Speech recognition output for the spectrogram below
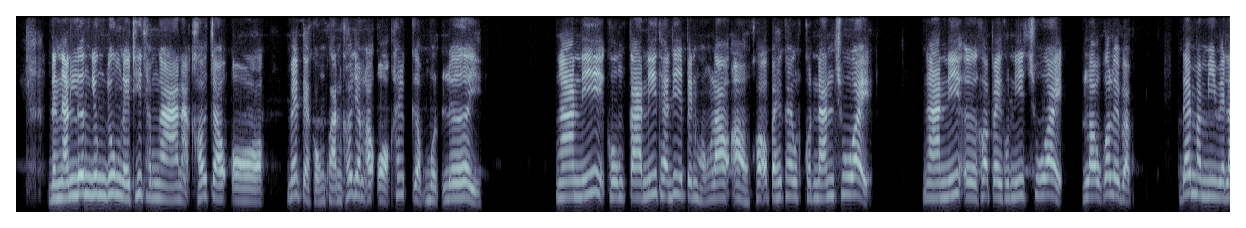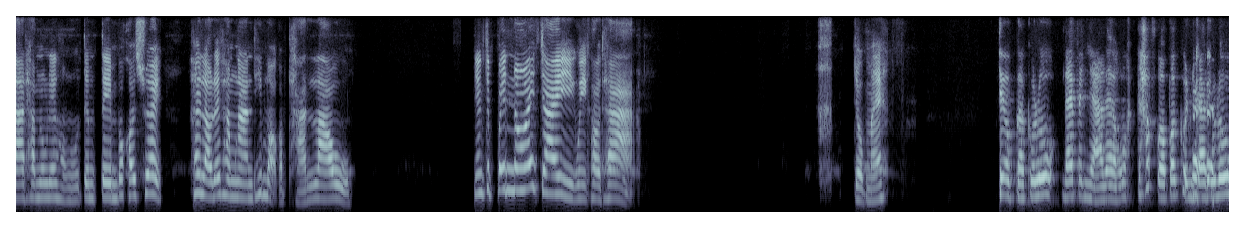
ำดังนั้นเรื่องยุ่งๆในที่ทำงานอะเขาจะเอาออก แม้แต่ของขวัญเขายังเอาออกให้เกือบหมดเลย งานนี้โครงการนี้แทนที่จะเป็นของเรา เอ้าเขาเอาไปให้ใครคนนั้นช่วย งานนี้เออเขาเอาไปคนนี้ช่วย เราก็เลยแบบได้มามีเวลาทำโรงเรียนของหนูเต็มๆเพราะเขาช่วย ให้เราได้ทำงานที่เหมาะกับฐานเรา ยังจะไปน้อยใจอีกไม่เข้าท่า จบไหมจบกับครูได้ปัญญาแล้วกราบขอบพระคุณค่ะครู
